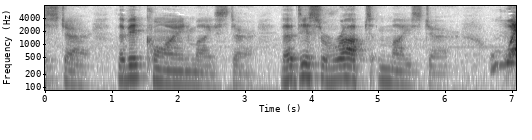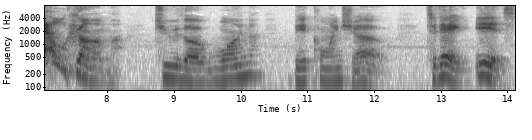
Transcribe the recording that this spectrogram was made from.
Meister, the Bitcoin Meister, the Disrupt Meister. Welcome to the One Bitcoin Show. Today is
